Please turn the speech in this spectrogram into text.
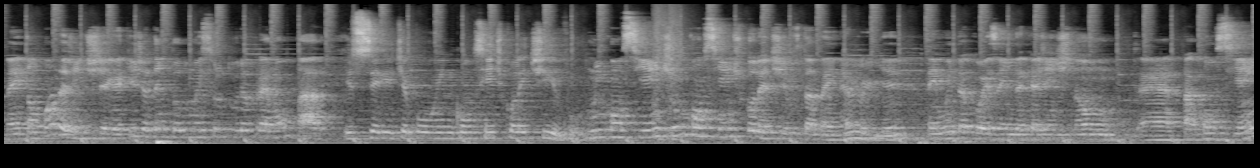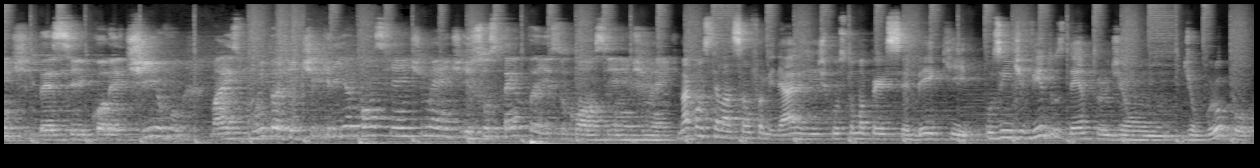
Né? Então, quando a gente chega aqui, já tem toda uma estrutura pré-montada. Isso seria tipo um inconsciente coletivo? Um inconsciente um consciente coletivo também, né? Uhum. Porque tem muita coisa ainda que a gente não está é, tá consciente desse coletivo, mas muito a gente cria conscientemente e sustenta isso conscientemente. Na constelação familiar, a gente costuma perceber que os indivíduos dentro de um, de um grupo,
